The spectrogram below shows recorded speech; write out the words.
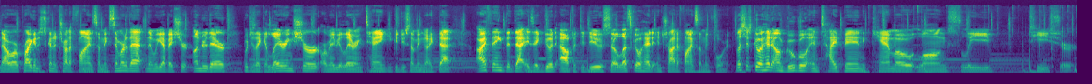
Now we're probably just gonna try to find something similar to that. And then we have a shirt under there, which is like a layering shirt or maybe a layering tank. You could do something like that. I think that that is a good outfit to do. So let's go ahead and try to find something for it. Let's just go ahead on Google and type in camo long sleeve t-shirt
